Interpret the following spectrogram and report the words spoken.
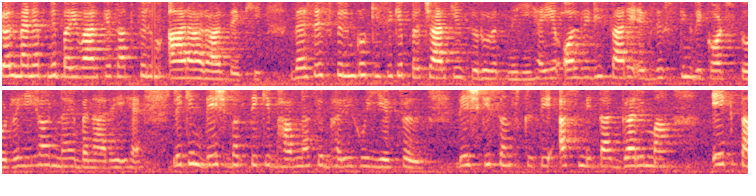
कल मैंने अपने परिवार के साथ फ़िल्म आर आर आर देखी। वैसे इस फ़िल्म को किसी के प्रचार की ज़रूरत नहीं है। ये ऑलरेडी सारे एग्जिस्टिंग रिकॉर्ड्स तोड़ रही है और नए बना रही है। लेकिन देशभक्ति की भावना से भरी हुई ये फ़िल्म, देश की संस्कृति, अस्मिता, गरिमा एकता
